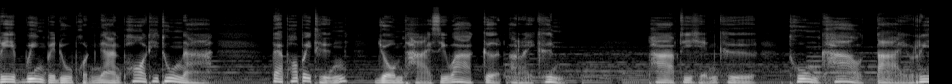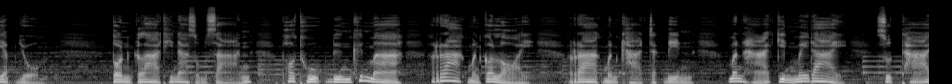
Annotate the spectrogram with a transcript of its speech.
รีบวิ่งไปดูผลงานพ่อที่ทุ่งนา แต่พอไปถึงโยมถ่ายสิว่าเกิดอะไรขึ้น ภาพที่เห็นคือ ทุ่งข้าวตายเรียบโยม ต้นกล้าที่น่าสงสาร พอถูกดึงขึ้นมา รากมันก็ลอย รากมันขาดจากดิน มันหากินไม่ได้ สุดท้าย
